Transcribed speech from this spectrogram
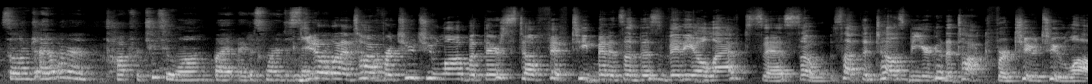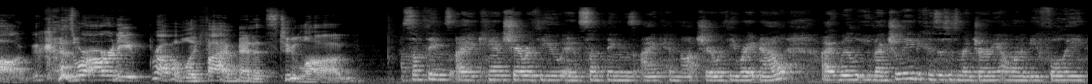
So I'm, I don't want to talk for too too long, but I just wanted to say You don't want to talk um, for too, too long, but there's still 15 minutes of this video left, sis. So something tells me you're going to talk for too, too long. Because we're already probably five minutes too long. Some things I can share with you and some things I cannot share with you right now. I will eventually because this is my journey. I want to be fully,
